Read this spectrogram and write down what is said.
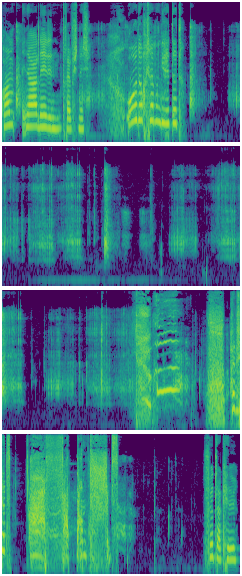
Komm, ja, nee, den treffe ich nicht. Oh, doch, ich habe ihn gehittet. Hab ich jetzt. Ah, verdammte Scheiße. Vierter Kill.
